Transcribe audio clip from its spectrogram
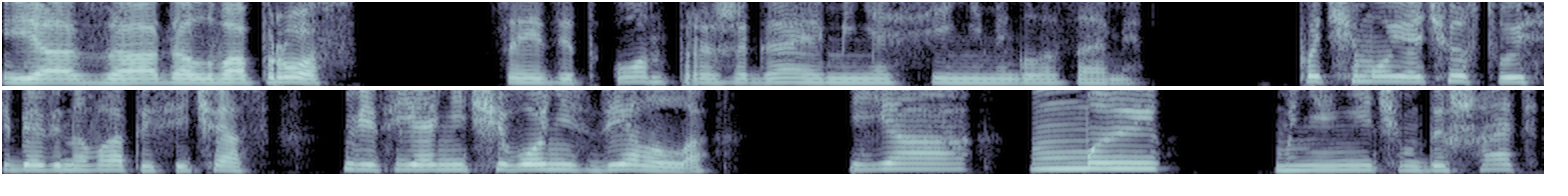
«Я задал вопрос», — цедит он, прожигая меня синими глазами. «Почему я чувствую себя виноватой сейчас? Ведь я ничего не сделала. Я... мы...» Мне нечем дышать,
